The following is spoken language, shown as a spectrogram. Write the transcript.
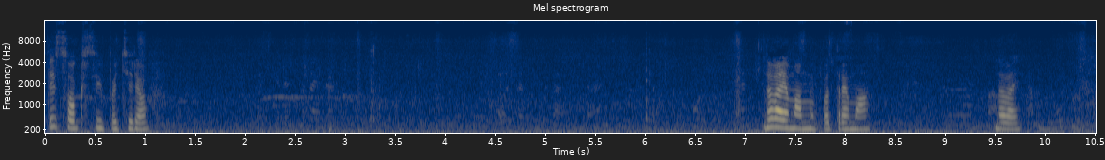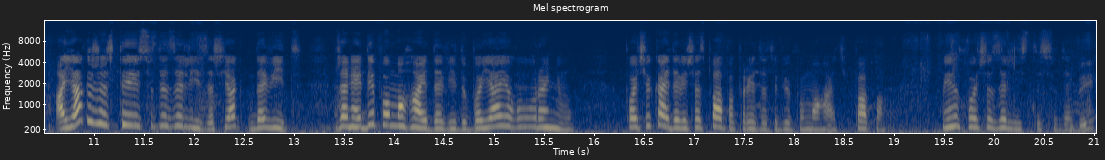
Ти сок свій потеряв. Давай маму потрима. Давай. А як же ж ти сюди залізеш? Як Давід? Женя, йди помагай Давіду, бо я його ураню. Почекай, Давід, зараз папа прийде тобі допомагати. Папа, він хоче залізти сюди. Куди?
